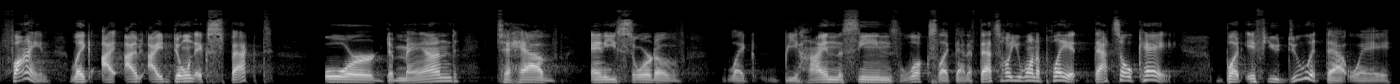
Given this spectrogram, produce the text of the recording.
fine. Like I, I, I don't expect or demand to have any sort of like behind the scenes looks like that. If that's how you want to play it, that's okay. But if you do it that way,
